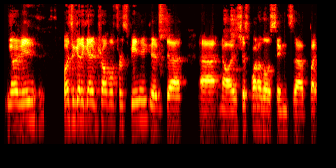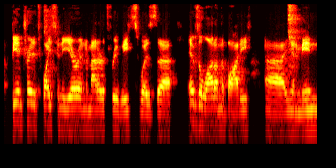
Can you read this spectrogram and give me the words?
you know what I mean? Wasn't going to get in trouble for speeding, and uh, uh, no, it's just one of those things. Uh, but being traded twice in a year in a matter of three weeks was uh, it was a lot on the body. Uh, you know what I mean?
